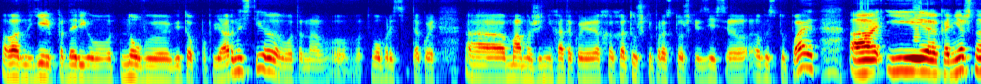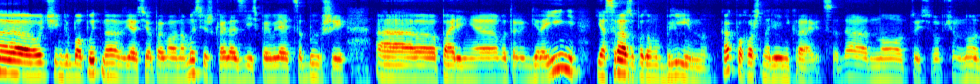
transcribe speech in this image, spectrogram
ей подарил вот новую виток популярности. Вот она вот в образе такой а, мамы жениха, такой хохотушки-простушки здесь э, выступает. А, и, конечно, очень любопытно, я себя поймал на мысли, что когда здесь появляется бывший а, парень а, вот героини, я сразу подумал, блин, как похож на Лени Кравица, да, но, то есть, в общем, ну,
